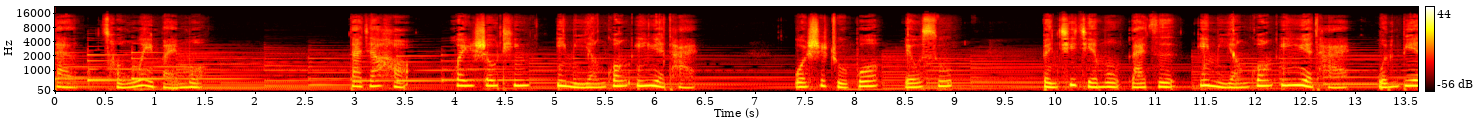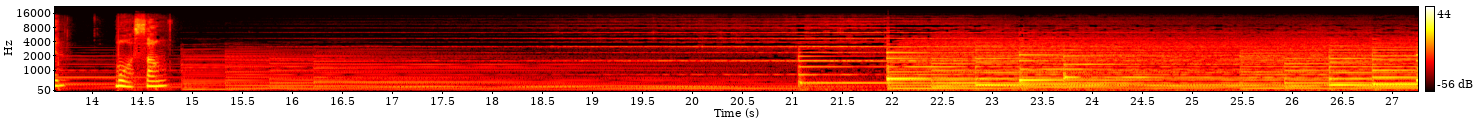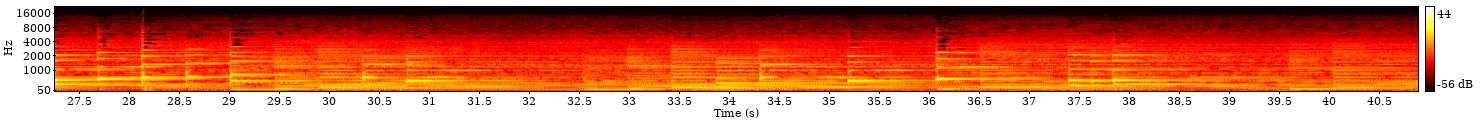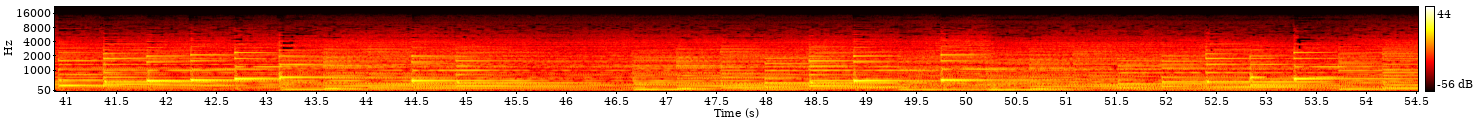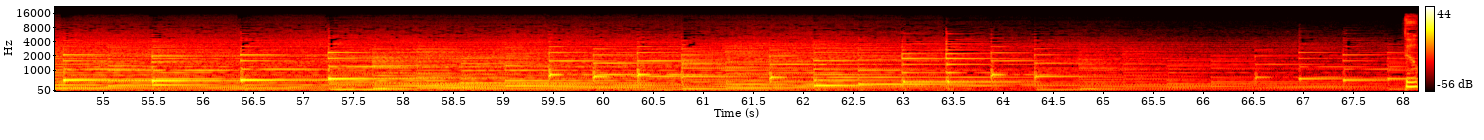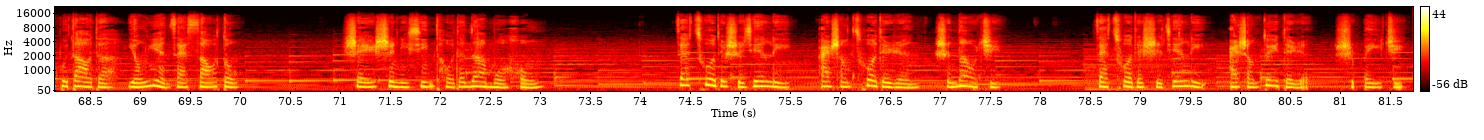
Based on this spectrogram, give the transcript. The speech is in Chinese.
但从未埋没。大家好，欢迎收听一米阳光音乐台，我是主播刘苏。本期节目来自一米阳光音乐台文编。莫桑。得不到的永远在骚动。谁是你心头的那抹红？在错的时间里爱上错的人是闹剧，在错的时间里爱上对的人是悲剧，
